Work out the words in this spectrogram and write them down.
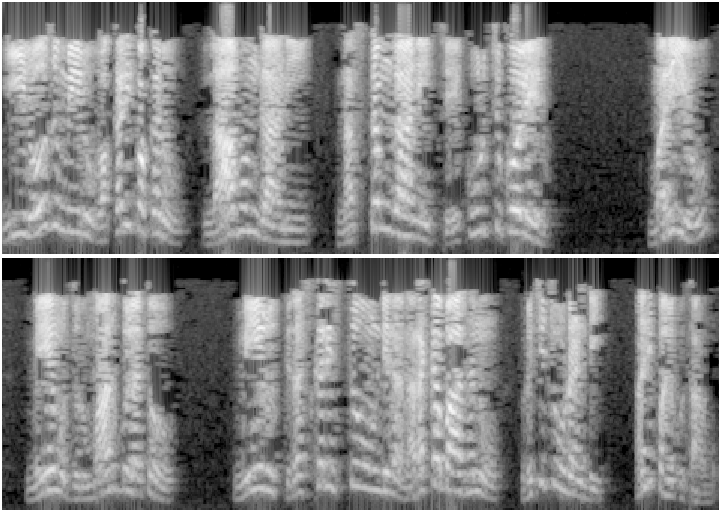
ఈ రోజు మీరు ఒకరికొకరు లాభం గాని నష్టం గాని చేకూర్చుకోలేరు మరియు మేము దుర్మార్గులతో మీరు తిరస్కరిస్తూ ఉండిన నరక బాధను రుచి చూడండి అని పలుకుతాము.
